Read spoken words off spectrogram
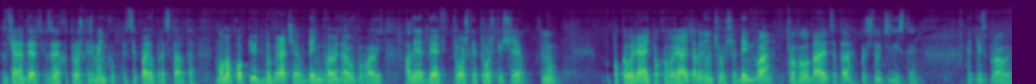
звичайно дерть, зверху трошки жменьку підсипаю предстарта. Молоко п'ють добряче, в день два відра випивають. Але дерть трошки-трошки ще, ну, поковиряють, поковиряють, але нічого ще. День-два проголодаються та почнуть їсти. Такі справи.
